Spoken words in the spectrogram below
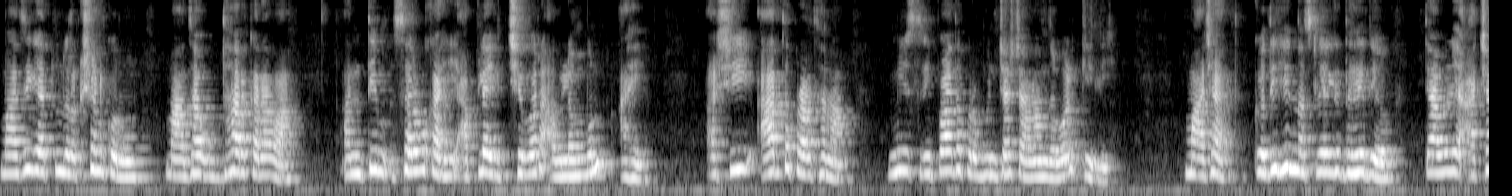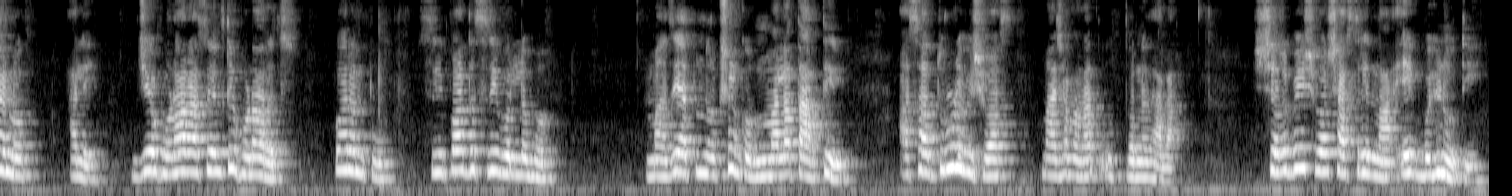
माझे यातून रक्षण करून माझा उद्धार करावा. अंतिम सर्व काही आपल्या इच्छेवर अवलंबून आहे. अशी आर्त प्रार्थना मी श्रीपाद प्रभूंच्या चरणांजवळ केली. माझ्यात कधीही नसलेले धैर्य त्यावेळी अचानक आले. जे होणार असेल ते होणारच. परंतु श्रीपाद श्रीवल्लभ माझे यातून रक्षण करून मला तारतील असा दृढ विश्वास माझ्या मनात उत्पन्न झाला. शर्बेश्वर शास्त्रींना एक बहीण होती.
